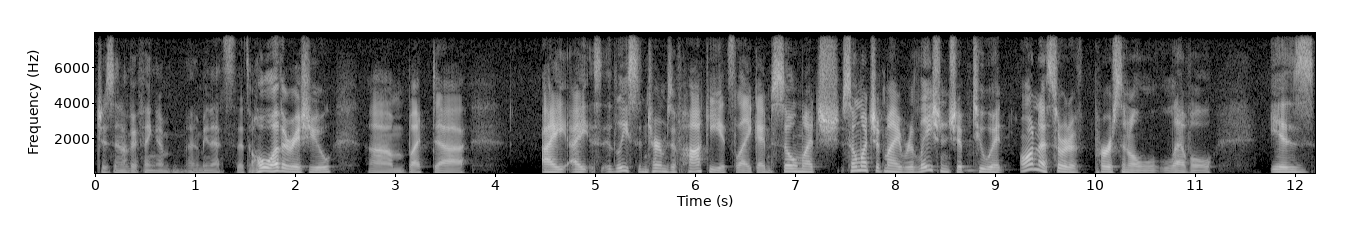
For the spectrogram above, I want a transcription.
which is another thing. I'm, I mean, that's that's a whole other issue. Um, but uh, I, I, at least in terms of hockey, it's like I'm so much, so much of my relationship to it on a sort of personal level is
